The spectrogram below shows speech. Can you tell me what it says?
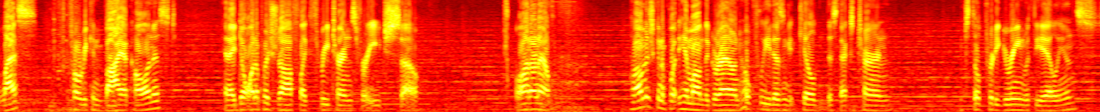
less before we can buy a colonist. And I don't want to push it off like three turns for each, so... Well, I don't know. Well, I'm just going to put him on the ground. Hopefully he doesn't get killed this next turn. I'm still pretty green with the aliens.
